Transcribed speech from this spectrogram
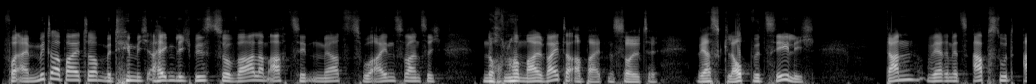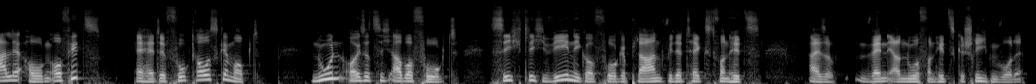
Von einem Mitarbeiter, mit dem ich eigentlich bis zur Wahl am 18. März 2021 noch normal weiterarbeiten sollte. Wer es glaubt, wird selig. Dann wären jetzt absolut alle Augen auf Hitz. Er hätte Vogt rausgemobbt. Nun äußert sich aber Vogt, sichtlich weniger vorgeplant wie der Text von Hitz. Also, wenn er nur von Hitz geschrieben wurde.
